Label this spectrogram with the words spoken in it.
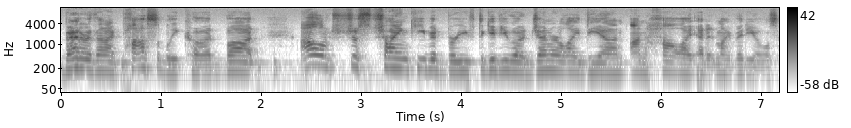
better than I possibly could, but I'll just try and keep it brief to give you a general idea on, on how I edit my videos.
